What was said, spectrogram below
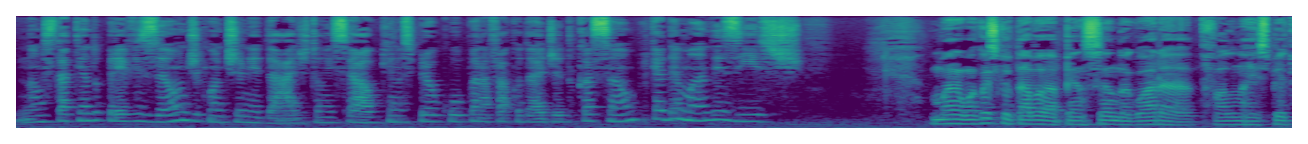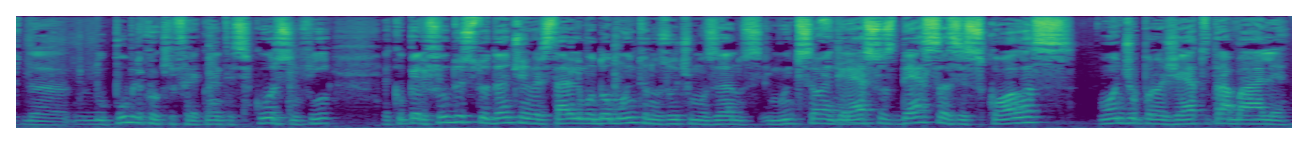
não está tendo previsão de continuidade. Então, isso é algo que nos preocupa na Faculdade de Educação, porque a demanda existe. Uma, uma coisa que eu estava pensando agora, falando a respeito da, do público que frequenta esse curso, enfim, é que o perfil do estudante universitário ele mudou muito nos últimos anos e muitos são egressos dessas escolas onde o projeto trabalha.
